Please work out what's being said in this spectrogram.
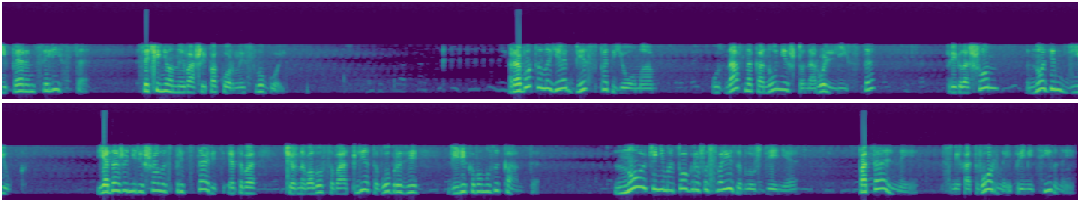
и Ференца Листа, сочиненный вашей покорной слугой. Работала я без подъема, узнав накануне, что на роль Листа приглашен Нодин Дьюк. Я даже не решалась представить этого черноволосого атлета в образе великого музыканта. Но у кинематографа свои заблуждения, фатальные, смехотворные, примитивные.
